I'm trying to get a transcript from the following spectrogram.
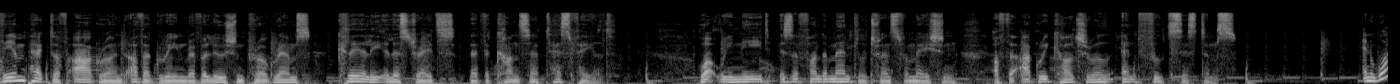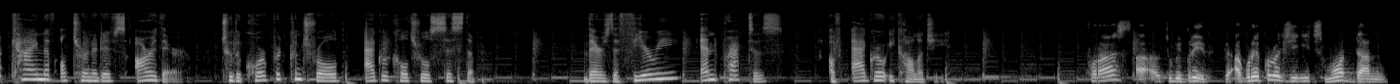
The impact of Agra and other Green Revolution programs clearly illustrates that the concept has failed. What we need is a fundamental transformation of the agricultural and food systems. And what kind of alternatives are there to the corporate-controlled agricultural system? There's the theory and practice of agroecology. For us, uh, to be brief, agroecology is more than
